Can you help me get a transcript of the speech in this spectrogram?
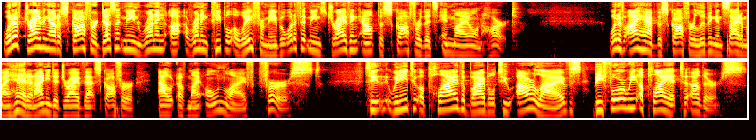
What if driving out a scoffer doesn't mean running, uh, running people away from me, but what if it means driving out the scoffer that's in my own heart? What if I have the scoffer living inside of my head and I need to drive that scoffer out of my own life first? See, we need to apply the Bible to our lives before we apply it to others.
